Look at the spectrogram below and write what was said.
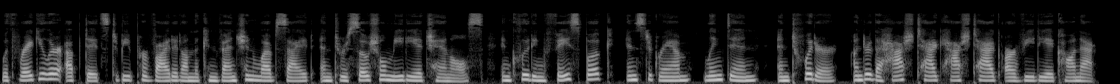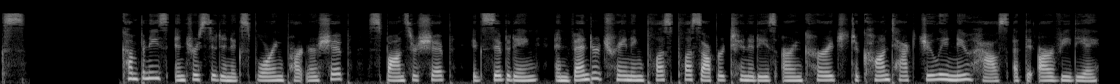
with regular updates to be provided on the convention website and through social media channels, including Facebook, Instagram, LinkedIn, and Twitter, under the hashtag hashtag RVDAConX. Companies interested in exploring partnership, sponsorship, exhibiting, and vendor training plus plus opportunities are encouraged to contact Julie Newhouse at the RVDA,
